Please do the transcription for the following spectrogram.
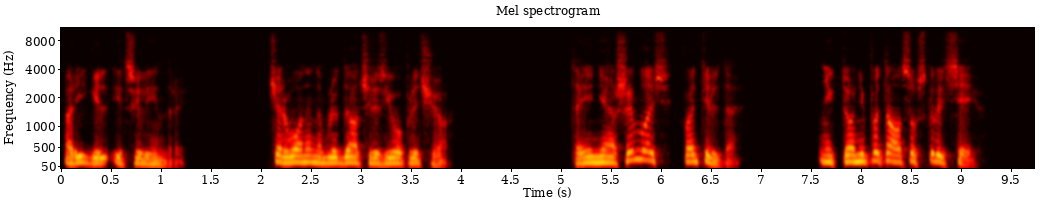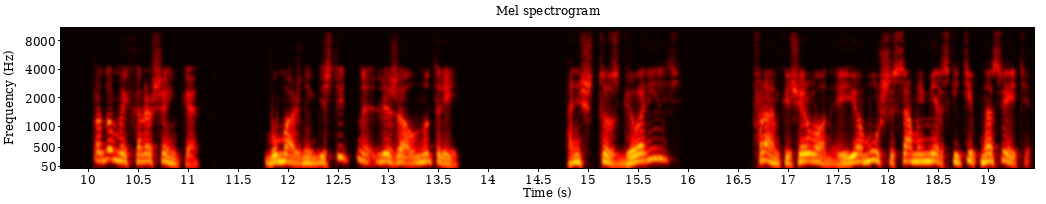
ригель и цилиндры. Червона наблюдал через его плечо. — Ты не ошиблась, Клотильда? — Никто не пытался вскрыть сейф. Подумай хорошенько. Бумажник действительно лежал внутри. Они что, сговорились? Франк и Червон, ее муж и самый мерзкий тип на свете.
